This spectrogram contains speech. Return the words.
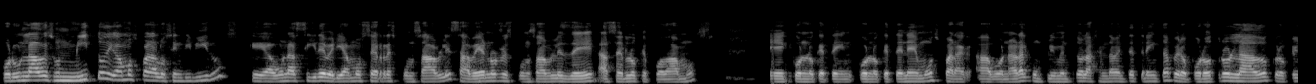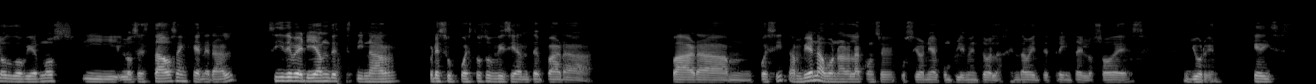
por un lado es un mito, digamos, para los individuos, que aún así deberíamos ser responsables, sabernos responsables de hacer lo que podamos eh, con, lo que con lo que tenemos para abonar al cumplimiento de la Agenda 2030, pero por otro lado creo que los gobiernos y los estados en general sí deberían destinar presupuesto suficiente para, para, pues sí, también abonar a la consecución y al cumplimiento de la Agenda 2030 y los ODS. Jürgen, ¿qué dices?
